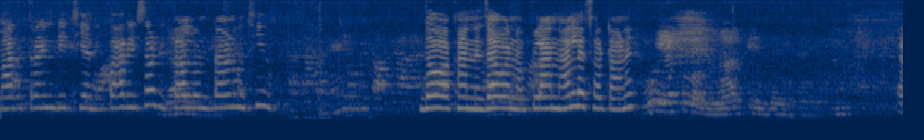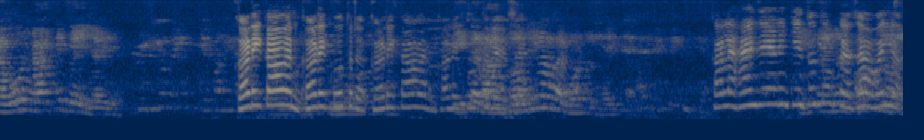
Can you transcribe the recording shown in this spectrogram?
મારે ત્રણ દીઠિયાની પારી સડી કાલું ટાણું થયું. દવાખાને જવાનો પ્લાન હાલે દઈ જાય ઘડીક આવે ને ઘડીક ઉતરે, ઘડીક આવે ને ઘડીક ઉતરે કાલે હાંજે એને કીધું હતું કે જા વૈયો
